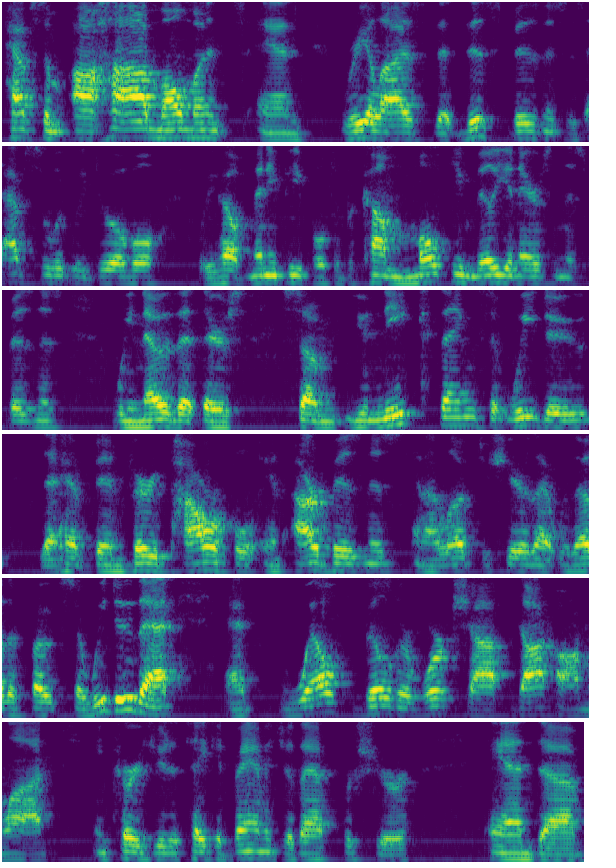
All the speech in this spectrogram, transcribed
have some aha moments and realize that this business is absolutely doable. We've helped many people to become multimillionaires in this business. We know that there's some unique things that we do that have been very powerful in our business. And I love to share that with other folks. So we do that at wealthbuilderworkshop.online. Encourage you to take advantage of that for sure. And, uh,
